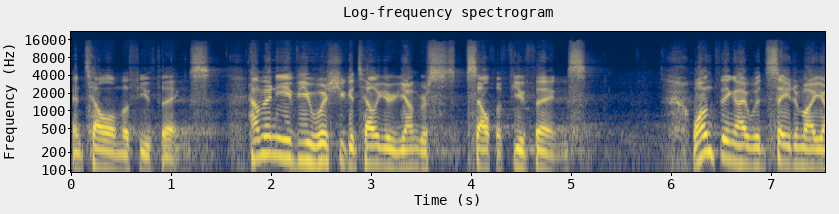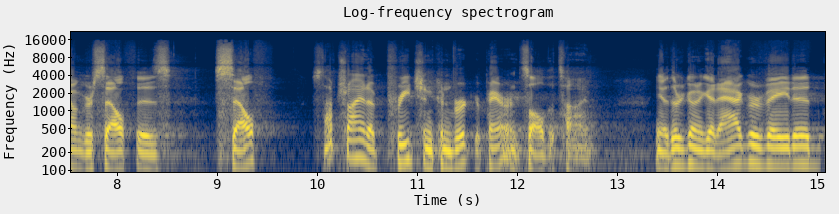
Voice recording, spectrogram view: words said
and tell him a few things. How many of you wish you could tell your younger self a few things? One thing I would say to my younger self is self, stop trying to preach and convert your parents all the time. You know, they're going to get aggravated.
